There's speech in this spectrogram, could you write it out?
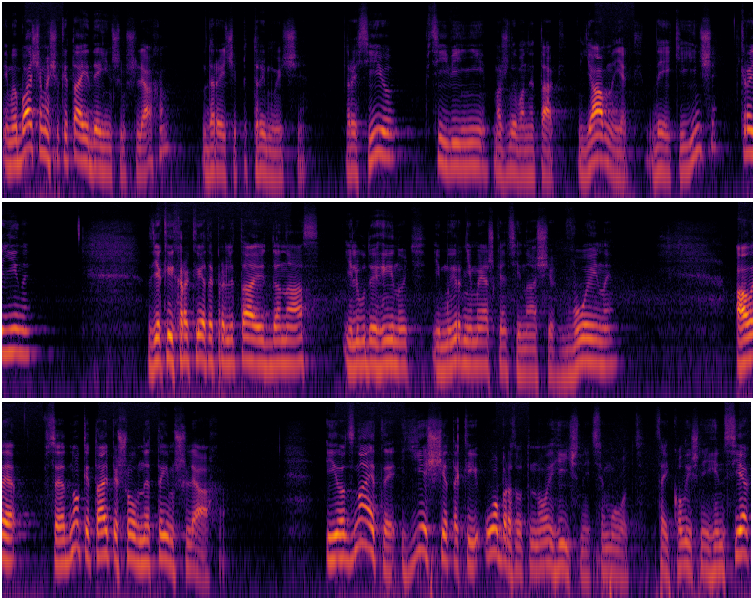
І ми бачимо, що Китай йде іншим шляхом, до речі, підтримуючи Росію в цій війні, можливо, не так явно, як деякі інші країни з яких ракети прилітають до нас, і люди гинуть, і мирні мешканці, і наші воїни. Але все одно Китай пішов не тим шляхом. І от знаєте, є ще такий образ от аналогічний цьому, от, цей колишній генсек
